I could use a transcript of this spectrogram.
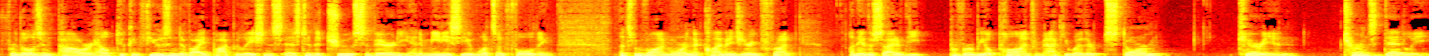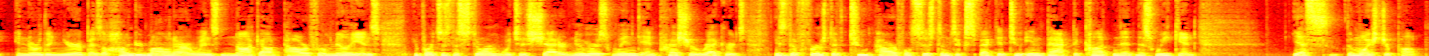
for those in power help to confuse and divide populations as to the true severity and immediacy of what's unfolding. Let's move on. More on the climate engineering front. On the other side of the proverbial pond from AccuWeather, Storm Ciarán turns deadly in northern Europe as 100 mile an hour winds knock out power for millions. Reports as the storm, which has shattered numerous wind and pressure records, is the first of two powerful systems expected to impact the continent this weekend. Yes, the moisture pump.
